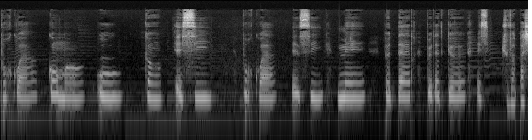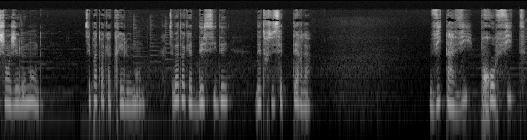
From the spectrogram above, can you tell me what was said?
Pourquoi? Comment? Où? Quand? Et si? Pourquoi? Et si? Mais peut-être, peut-être que. Et si... Tu vas pas changer le monde. C'est pas toi qui as créé le monde. C'est pas toi qui as décidé d'être sur cette terre-là. Vis ta vie, profite,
